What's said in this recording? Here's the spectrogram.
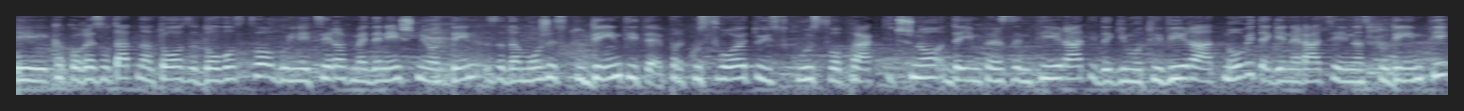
И како резултат на тоа задоволство го иницииравме денешниот ден за да може студентите преку своето искуство практично да им презентираат и да ги мотивираат новите генерации на студенти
